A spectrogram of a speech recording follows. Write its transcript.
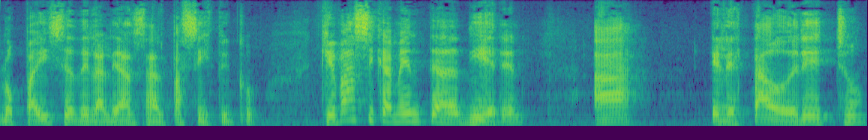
los países de la Alianza del Pacífico, que básicamente adhieren a el Estado de Derecho,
